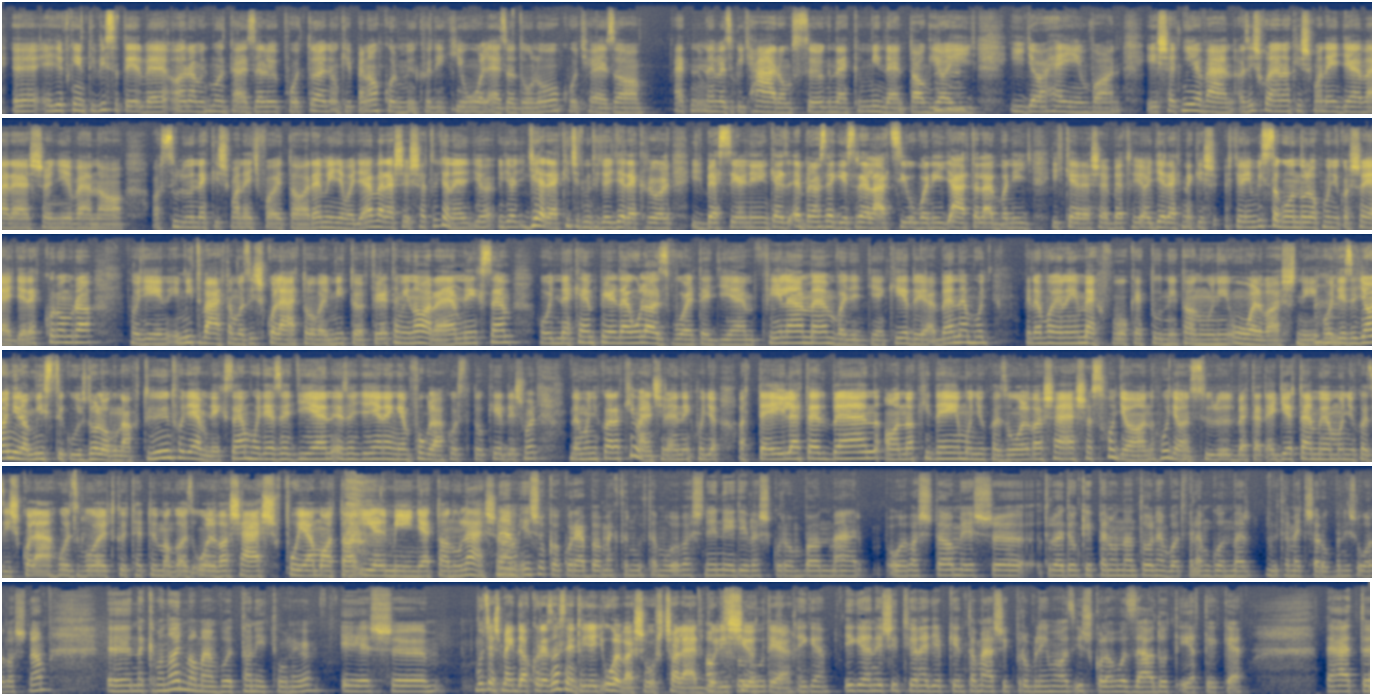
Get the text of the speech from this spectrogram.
Egyébként visszatérve arra, amit mondtál az előbb, hogy tulajdonképpen akkor működik jól ez a dolog, hogyha ez a hát nevezük így háromszögnek minden tagja uh-huh. így, így a helyén van. És hát nyilván az iskolának is van egy elvárása, nyilván a, a szülőnek is van egyfajta reménye vagy elvárása, és hát ugyanegy a gyerek, kicsit, mint hogy a gyerekről így beszélnénk, ez, ebben az egész relációban így általában így, így kevesebbet, hogy a gyereknek, és hogyha én visszagondolok mondjuk a saját gyerekkoromra, hogy én, én mit vártam az iskolától, vagy mitől féltem. Én arra emlékszem, hogy nekem például az volt egy ilyen félelmem, vagy egy ilyen kérdőjel bennem, hogy például vajon én meg fogok-e tudni tanulni, olvasni, uh-huh. hogy ez egy annyira misztikus dolognak tűnt, hogy emlékszem, hogy ez egy ilyen, ez egy ilyen engem foglalkoztató kérdés volt, de mondjuk arra kíváncsi lennék, hogy a, a te életedben annak idején mondjuk az olvasás, az hogyan, hogyan szűrőd be? Tehát egyértelműen mondjuk az iskolához volt köthető maga az olvasás folyamata, élménye, tanulása? Nem, én sokkal korábban megtanultam olvasni, négy éves koromban már olvastam, és uh, tulajdonképpen onnantól nem volt velem gond, mert ültem egy sarokban is olvastam. Uh, nekem a nagymamám volt tanítónő, és uh, Bocsáss meg, de akkor ez azt jelenti, hogy egy olvasós családból Abszolút, is jöttél. Igen, igen, és itt jön egyébként a másik probléma, az iskola hozzáadott értéke. Tehát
